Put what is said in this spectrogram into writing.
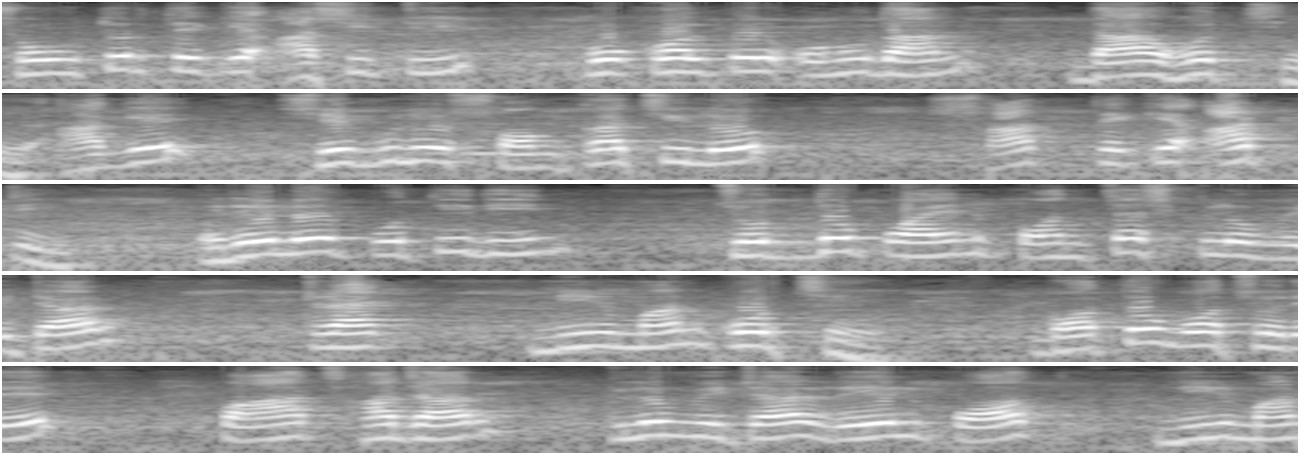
সত্তর থেকে আশিটি প্রকল্পের অনুদান দেওয়া হচ্ছে। আগে সেগুলোর সংখ্যা ছিল সাত থেকে আটটি। রেলওয়ে প্রতিদিন চোদ্দ পয়েন্ট পঞ্চাশ কিলোমিটার ট্র্যাক নির্মাণ করছে। গত বছরে পাঁচ হাজার কিলোমিটার রেলপথ নির্মাণ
